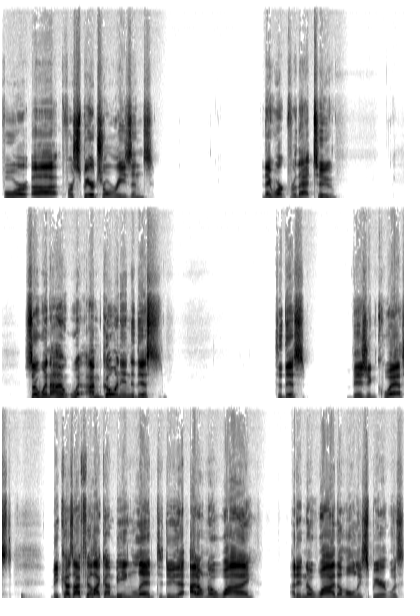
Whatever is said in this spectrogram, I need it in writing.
for uh, for spiritual reasons. They work for that too. So when I when I'm going into this to this vision quest because I feel like I'm being led to do that. I don't know why. I didn't know why the Holy Spirit was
